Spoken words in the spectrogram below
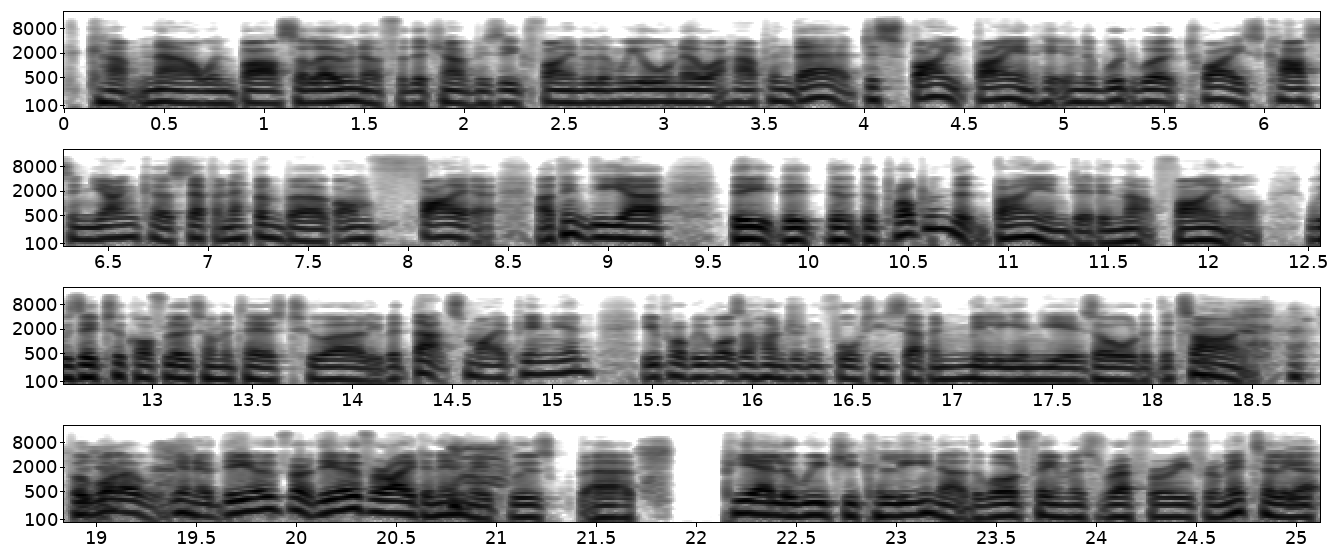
the Camp Nou in Barcelona for the Champions League final, and we all know what happened there. Despite Bayern hitting the woodwork twice, Carsten Jancker, Stefan Effenberg on fire. I think the, uh, the, the, the, the problem that Bayern did in that final was they took off Lothar Matthäus too early, but that's my opinion. He probably was 147 million years old at the time. But what I, you know, the over the overriding image was. Uh, Pier Luigi Collina, the world famous referee from Italy, Yeah.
